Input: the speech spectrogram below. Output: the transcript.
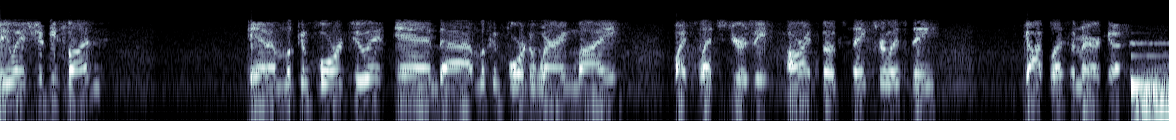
anyway, it should be fun. And I'm looking forward to it, and uh, I'm looking forward to wearing my my Fletch jersey. All right, folks, thanks for listening. God bless America.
